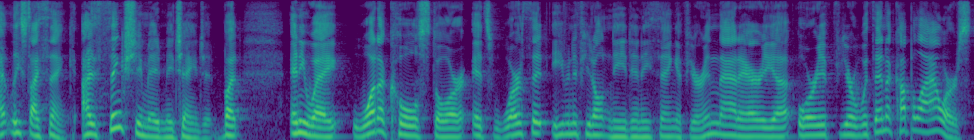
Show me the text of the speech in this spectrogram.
At least I think. I think she made me change it. But anyway, what a cool store. It's worth it even if you don't need anything. If you're in that area or if you're within a couple hours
